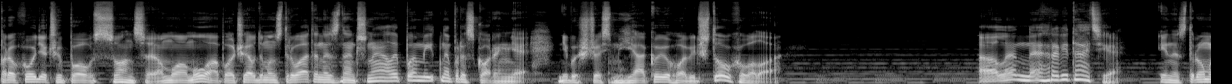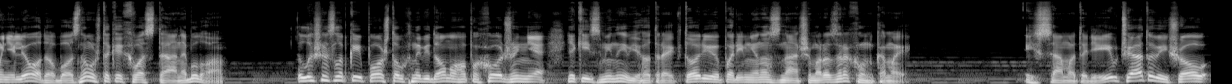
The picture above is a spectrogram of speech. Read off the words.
Проходячи повз сонце, Омуамуа почав демонструвати незначне, але помітне прискорення, ніби щось м'яко його відштовхувало. Але не гравітація, і не струмені льоду, бо знову ж таки хвоста не було. Лише слабкий поштовх невідомого походження, який змінив його траєкторію порівняно з нашими розрахунками. І саме тоді в чат увійшов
